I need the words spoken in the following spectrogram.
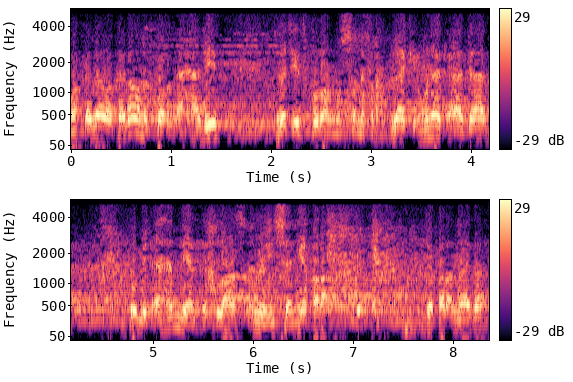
وكذا وكذا ونذكر الأحاديث. التي يذكرها المصنف رحمه لكن هناك آداب ومن أهمها الإخلاص أن الإنسان يقرأ. يقرأ ماذا؟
